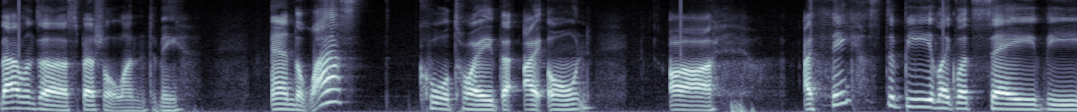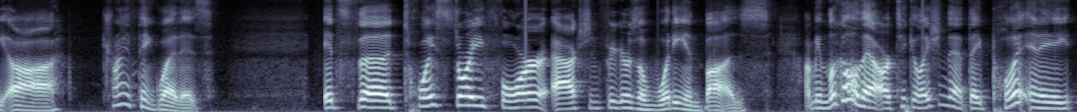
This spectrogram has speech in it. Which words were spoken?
that one's a special one to me. And the last cool toy that I own, uh, I think has to be like, let's say the, uh, trying to think what it is. It's the Toy Story 4 action figures of Woody and Buzz. I mean, look at all that articulation that they put in a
